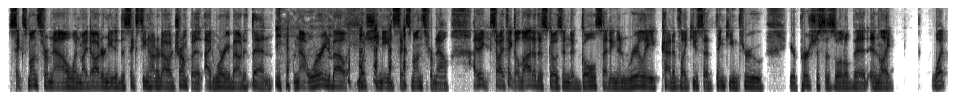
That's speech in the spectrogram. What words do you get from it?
six months from now, when my daughter needed the $1,600 trumpet, I'd worry about it then. Yeah. I'm not worrying about what she needs six months from now. I think so. I think a lot of this goes into goal setting and really kind of like you said, thinking through your purchases a little bit and like, what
